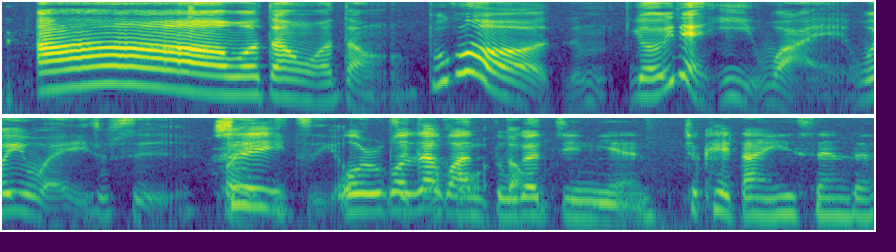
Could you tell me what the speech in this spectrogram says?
啊，我懂我懂。不过有一点意外，我以为就是所以一直有。我如果再晚读个几年，就可以当医生的。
